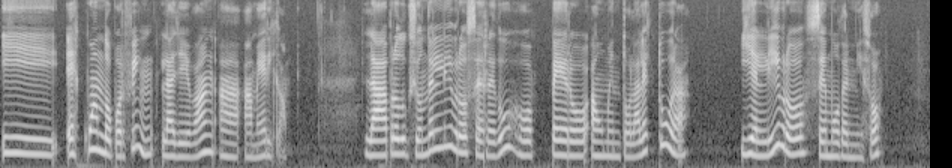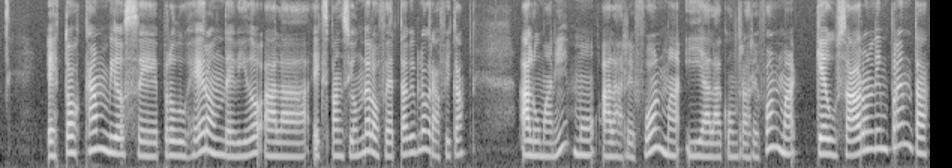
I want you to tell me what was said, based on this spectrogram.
y es cuando por fin la llevan a América. La producción del libro se redujo, pero aumentó la lectura y el libro se modernizó. Estos cambios se produjeron debido a la expansión de la oferta bibliográfica, al humanismo, a la reforma y a la contrarreforma que usaron la imprenta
